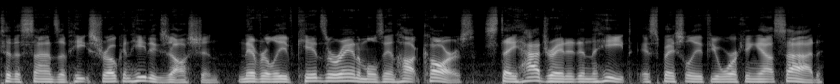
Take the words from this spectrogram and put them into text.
to the signs of heat stroke and heat exhaustion. Never leave kids or animals in hot cars. Stay hydrated in the heat, especially if you're working outside,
